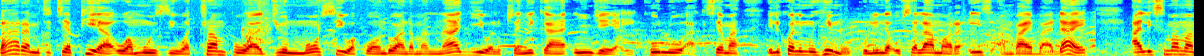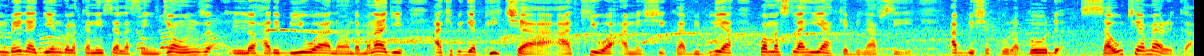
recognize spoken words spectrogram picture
Bara ametetea pia uamuzi wa Trump wa Juni mosi wa kuwaondoa waandamanaji waliokusanyika nje ya ikulu, akisema ilikuwa ni muhimu kulinda usalama wa rais ambaye baadaye alisimama mbele ya jengo la kanisa la St John's lililoharibiwa na waandamanaji akipiga picha akiwa ameshika Biblia kwa maslahi yake binafsi. Abdu Shakur Abud, Sauti ya Amerika,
